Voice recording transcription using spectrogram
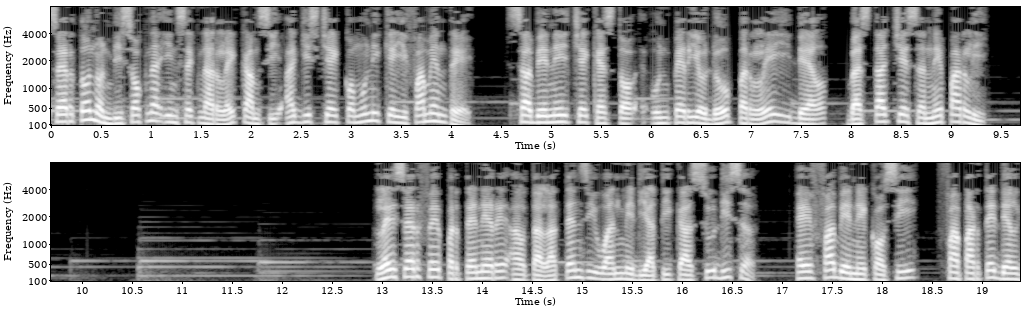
Certo non bisogna insegnarle come si agisce comunicativamente. Sabene che questo un periodo per lei del, basta che se ne parli. Le serve per tenere alta l'attenzione mediatica su di. E fa bene così, fa parte del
